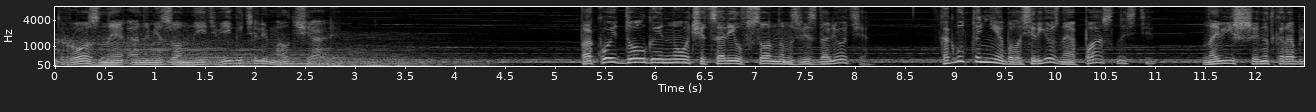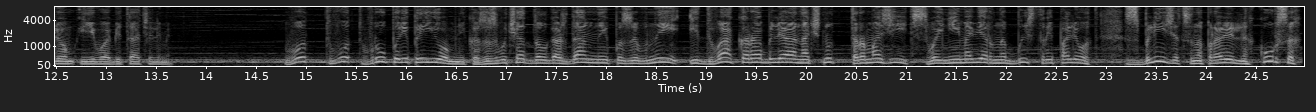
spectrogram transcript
Грозные аномизонные двигатели молчали. Покой долгой ночи царил в сонном звездолете, как будто не было серьезной опасности, нависшей над кораблем и его обитателями. Вот-вот в рупоре приемника зазвучат долгожданные позывные, и два корабля начнут тормозить свой неимоверно быстрый полет, сблизятся на параллельных курсах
